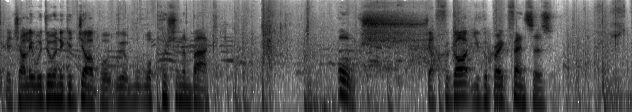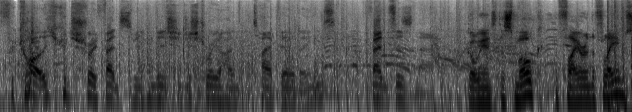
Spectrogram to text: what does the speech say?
Okay, Charlie, we're doing a good job. We're, we're, we're pushing them back. Oh, shh! I forgot you could break fences. Forgot that you could destroy fences, but you can literally destroy your entire buildings. Fences now. Going into the smoke, the fire and the flames.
